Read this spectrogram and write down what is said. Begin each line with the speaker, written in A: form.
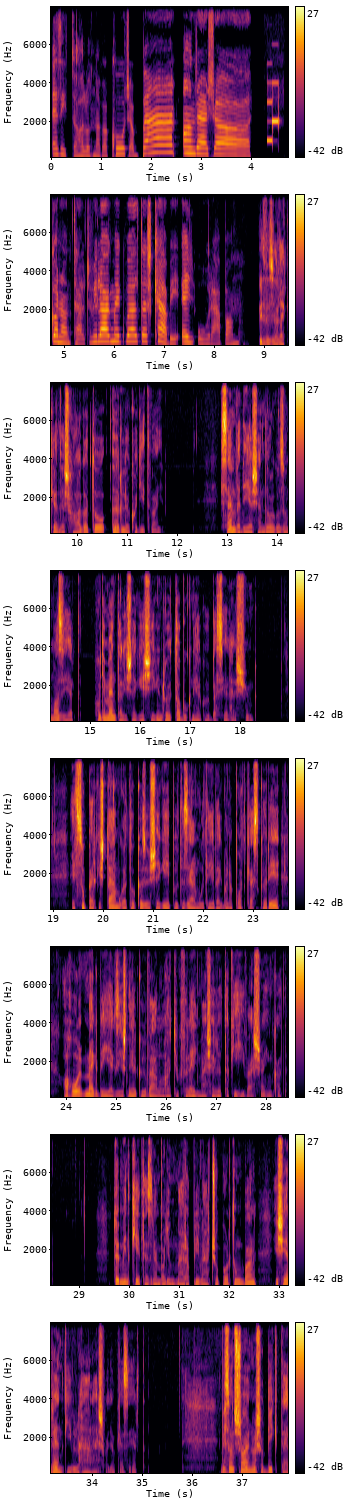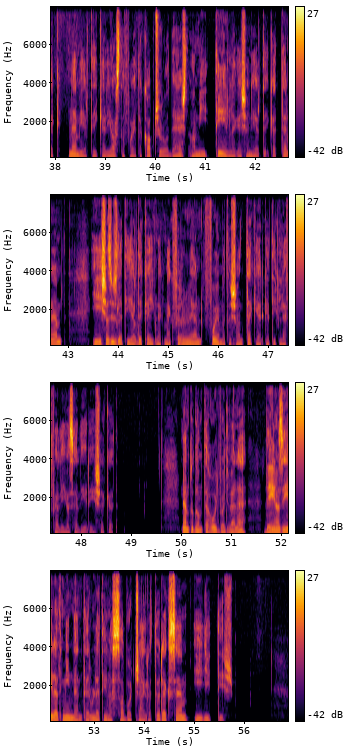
A: Ez itt a halottnak a kócs, a Bán Andrása. Garantált világmegváltás kb. egy órában.
B: Üdvözöllek, kedves hallgató, örülök, hogy itt vagy. Szenvedélyesen dolgozom azért, hogy a mentális egészségünkről tabuk nélkül beszélhessünk. Egy szuper kis támogató közösség épült az elmúlt években a podcast köré, ahol megbélyegzés nélkül vállalhatjuk fel egymás előtt a kihívásainkat. Több mint kétezren vagyunk már a privát csoportunkban, és én rendkívül hálás vagyok ezért. Viszont sajnos a Big Tech nem értékeli azt a fajta kapcsolódást, ami ténylegesen értéket teremt, és az üzleti érdekeiknek megfelelően folyamatosan tekergetik lefelé az eléréseket. Nem tudom, te hogy vagy vele, de én az élet minden területén a szabadságra törekszem, így itt is.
